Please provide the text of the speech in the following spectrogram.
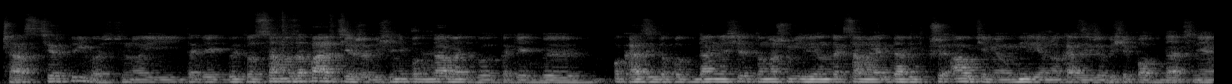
Czas, cierpliwość, no i tak jakby to samo zaparcie, żeby się nie poddawać, bo tak jakby okazji do poddania się to masz milion, tak samo jak Dawid przy aucie miał milion okazji, żeby się poddać, nie?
